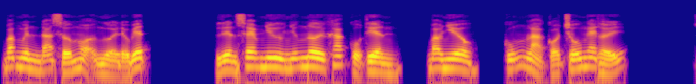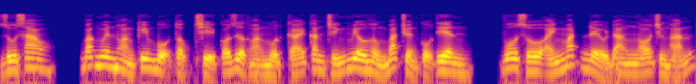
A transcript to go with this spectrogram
bắc nguyên đã sớm mọi người đều biết. Liền xem như những nơi khác cổ tiên, bao nhiêu, cũng là có chỗ nghe thấy. Dù sao, bắc nguyên hoàng kim bộ tộc chỉ có dược hoàng một cái căn chính miêu hồng bắt chuyển cổ tiên, vô số ánh mắt đều đang ngó chừng hắn.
